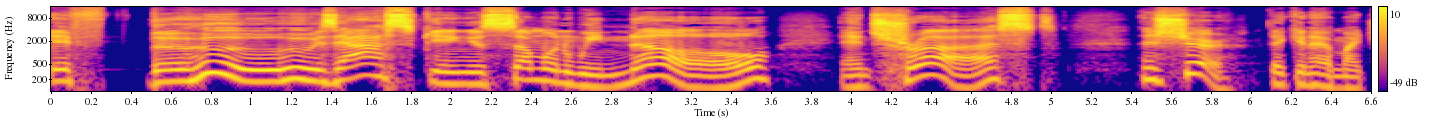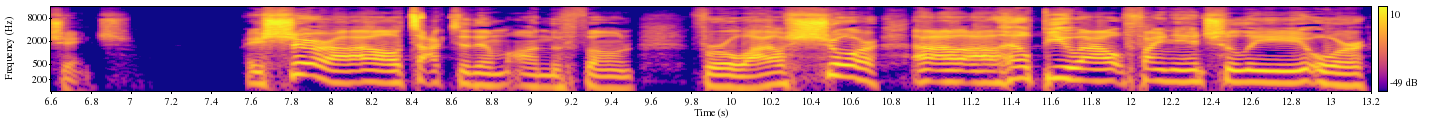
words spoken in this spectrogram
if the who who is asking is someone we know and trust, then sure, they can have my change. Sure, I'll talk to them on the phone for a while. Sure, I'll, help you out financially, or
